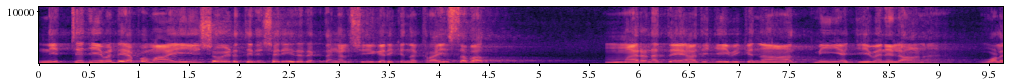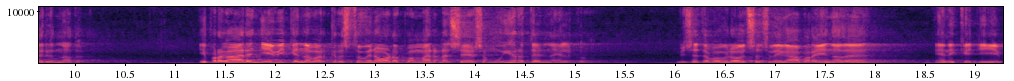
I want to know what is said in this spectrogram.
നിത്യജീവന്റെ അപ്പമായ ഈശോയുടെ തിരുശരീര രക്തങ്ങൾ സ്വീകരിക്കുന്ന ക്രൈസ്തവർ മരണത്തെ അതിജീവിക്കുന്ന ആത്മീയ ജീവനിലാണ് വളരുന്നത്. ഇപ്രകാരം ജീവിക്കുന്നവർ ക്രിസ്തുവിനോടൊപ്പം മരണശേഷം ഉയർത്തെഴുന്നേൽക്കും. വിശുദ്ധ പൗലോസ്ലിക പറയുന്നത് എനിക്ക് ജീവ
